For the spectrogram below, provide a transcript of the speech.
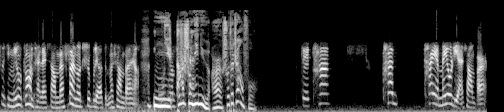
自己没有状态来上班，饭都吃不了，怎么上班呀？你不是说你女儿，说她丈夫？对他，他他也没有脸上班，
